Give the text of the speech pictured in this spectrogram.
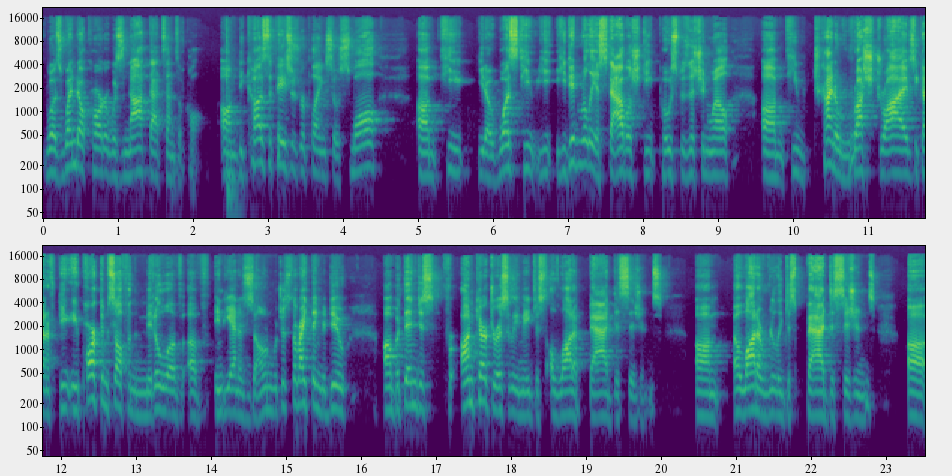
was Wendell Carter was not that sense of calm. Um, because the Pacers were playing so small, um, he you know was he he he didn't really establish deep post position well. Um, he kind of rushed drives. He kind of he, he, parked himself in the middle of of Indiana's zone, which is the right thing to do. Um, but then just for uncharacteristically made just a lot of bad decisions. Um, a lot of really just bad decisions uh,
